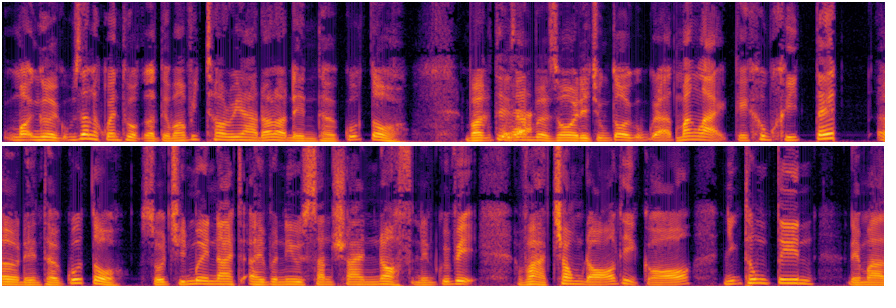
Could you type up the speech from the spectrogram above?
mọi người cũng rất là quen thuộc ở tiểu bang Victoria đó là đền thờ quốc tổ. Và thời gian. Dạ. vừa rồi thì chúng tôi cũng đã mang lại cái không khí Tết Ờ, ở đền thờ quốc tổ số 90 Night Avenue Sunshine North đến quý vị. Và trong đó thì có những thông tin để mà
